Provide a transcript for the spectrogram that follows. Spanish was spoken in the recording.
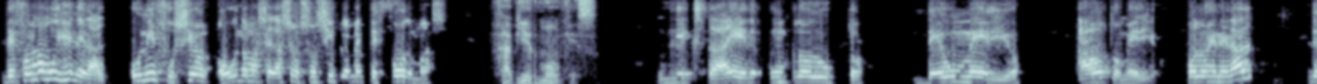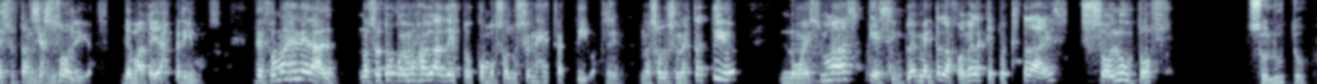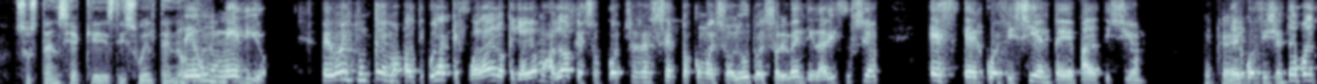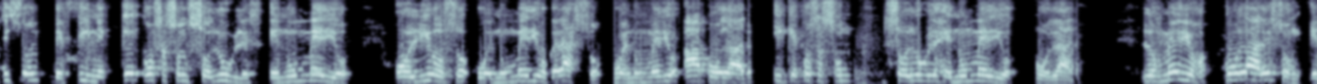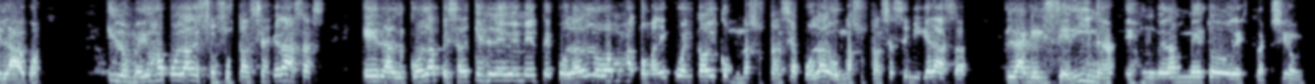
De forma muy general, una infusión o una maceración son simplemente formas Javier Monjes. de extraer un producto de un medio a otro medio. Por lo general, de sustancias sólidas, de materias primas. De forma general, nosotros podemos hablar de esto como soluciones extractivas. Sí. Una solución extractiva no es más que simplemente la forma en la que tú extraes solutos Soluto, sustancia que es disuelta en de otra. un medio. Pero entre un tema particular que fuera de lo que ya habíamos hablado, que son conceptos como el soluto, el solvente y la difusión, es el coeficiente de partición. Ok. El coeficiente de partición define qué cosas son solubles en un medio oleoso o en un medio graso o en un medio apolar y qué cosas son solubles en un medio polar. Los medios polares son el agua y los medios apolares son sustancias grasas. El alcohol, a pesar que es levemente polar, lo vamos a tomar en cuenta hoy como una sustancia polar o una sustancia semigrasa. La glicerina es un gran método de extracción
